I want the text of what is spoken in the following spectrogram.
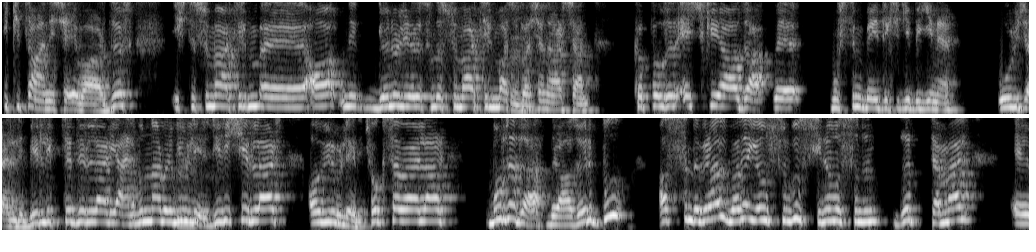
iki tane şey vardır. İşte Sümertil e, A, gönül yarısında Sümertil maçla Şener Şen kapıldır. Eşkıya'da ve Muhsin Bey'deki gibi yine Uğur Celli birliktedirler. Yani bunlar böyle birbirleri didişirler ama birbirlerini çok severler. Burada da biraz öyle. Bu aslında biraz bana Yavuz Turgul sinemasının da temel e,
